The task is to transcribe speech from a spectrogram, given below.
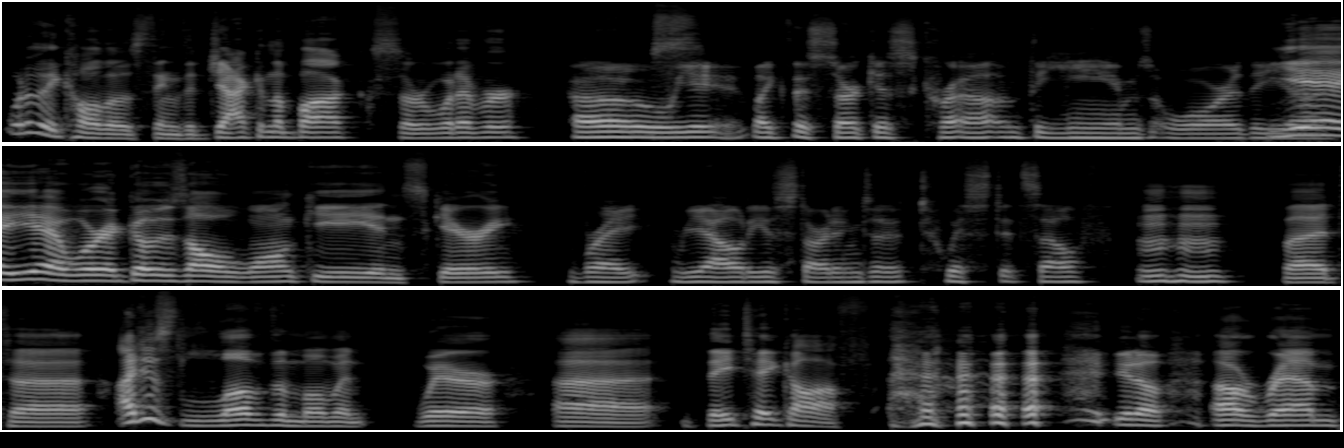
What do they call those things? The Jack in the Box or whatever. Oh yeah, like the circus crown themes or the uh, Yeah, yeah, where it goes all wonky and scary. right reality is starting to twist itself. Mm-hmm. But uh, I just love the moment where uh, they take off. you know, uh, Rem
